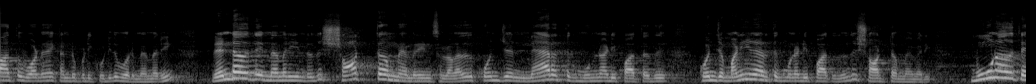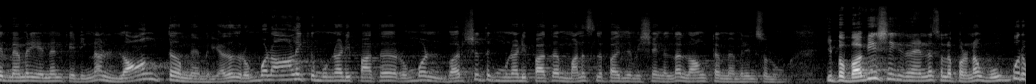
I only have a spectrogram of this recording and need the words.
பார்த்து உடனே கண்டுபிடிக்கக்கூடியது ஒரு மெமரி ரெண்டாவது மெமரின்றது ஷார்ட் டேர்ம் மெமரின்னு சொல்லுவாங்க. அதாவது கொஞ்சம் நேரத்துக்கு முன்னாடி பார்த்தது கொஞ்சம் மணி நேரத்துக்கு முன்னாடி பார்த்தது வந்து ஷார்ட் டேர்ம் மெமரி மூணாவது டைப் மெமரி என்னன்னு கேட்டிங்கன்னா லாங் டேர்ம் மெமரி அதாவது ரொம்ப நாளைக்கு முன்னாடி பார்த்த ரொம்ப வருஷத்துக்கு முன்னாடி பார்த்த மனசில் பதிஞ்ச விஷயங்கள் தான் லாங் டேர்ம் மெமரின்னு சொல்லுவோம். இப்போ பவிஷ்ரீக்கு நான் என்ன சொல்ல போகிறேன்னா ஒவ்வொரு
